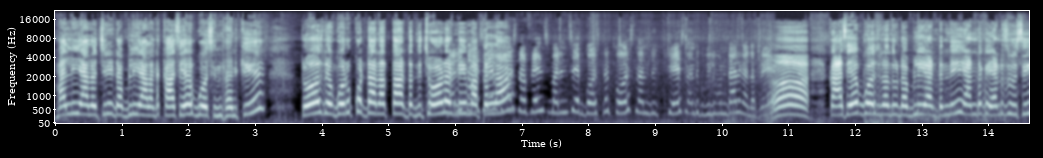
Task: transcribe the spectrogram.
మళ్ళీ ఇవాళ వచ్చి నీ డబ్బులు ఇవ్వాలంట కాసేపు కోసింది దానికి. రోజు నేను కొనుక్కుంటాను అత్త అంటుంది. చూడండి మా పిల్ల. ఫ్రెండ్స్ మరింతసేపు కోసిన కోసినందుకు చేసినందుకు విలువ ఉండాలి కదా ఫ్రెండ్స్ ఆ, కాసేపు కోసినందుకు డబ్బులు అంటుంది. ఎండకు ఎండ చూసి.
